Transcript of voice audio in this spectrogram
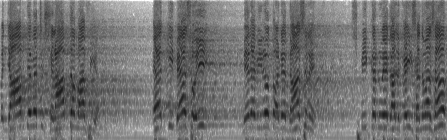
ਪੰਜਾਬ ਦੇ ਵਿੱਚ ਸ਼ਰਾਬ ਦਾ ਮਾਫੀਆ। ਐਤਕੀ ਬਹਿਸ ਹੋਈ, ਮੇਰੇ ਵੀਰੋ ਤੁਹਾਡੇ ਦਾਸ ਨੇ, ਸਪੀਕਰ ਨੂੰ ਇਹ ਗੱਲ ਕਹੀ ਸੰਧਵਾ ਸਾਹਿਬ,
